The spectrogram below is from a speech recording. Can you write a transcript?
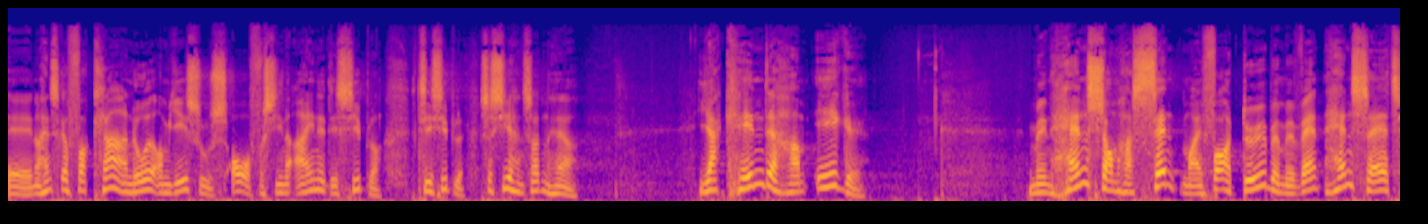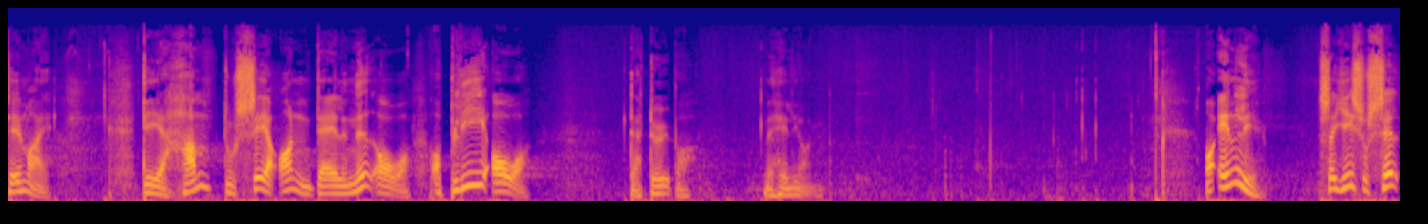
øh, når han skal forklare noget om Jesus over for sine egne disciple, disciple, så siger han sådan her. Jeg kendte ham ikke, men han, som har sendt mig for at døbe med vand, han sagde til mig, det er ham, du ser ånden dale ned over og blive over, der døber med helligånden. Og endelig, så Jesus selv,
